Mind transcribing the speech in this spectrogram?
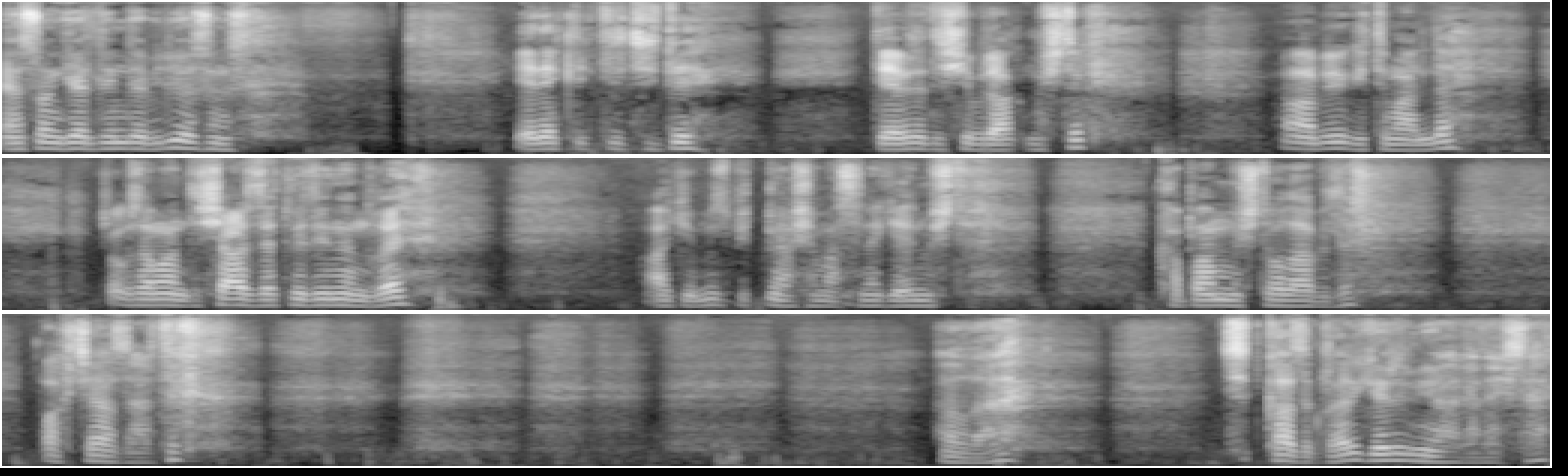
en son geldiğimde biliyorsunuz ciddi devre dışı bırakmıştık. Ama büyük ihtimalle çok zamandır şarj etmediğinden dolayı akümüz bitme aşamasına gelmiştir. Kapanmış da olabilir. Bakacağız artık. Allah. Çit kazıkları görünmüyor arkadaşlar.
